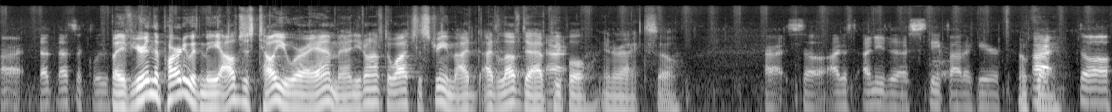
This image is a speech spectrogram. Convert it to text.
All right. That that's a clue. But if you're in the party with me, I'll just tell you where I am, man. You don't have to watch the stream. I'd I'd love to have Alright. people interact. So All right. So I just I need to escape out of here. Okay. All right. So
